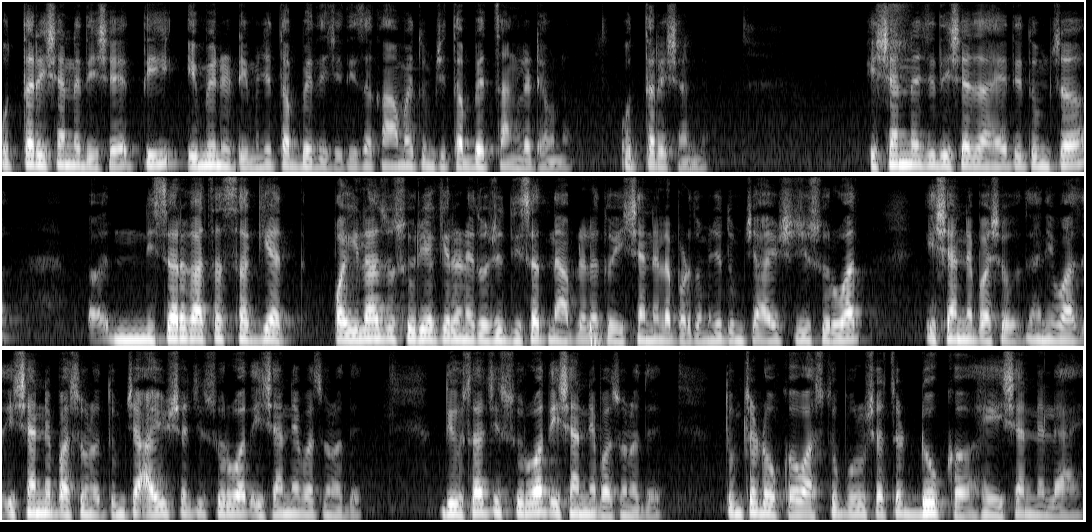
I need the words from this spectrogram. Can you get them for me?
उत्तर ईशान्य दिशा आहे ती इम्युनिटी म्हणजे तब्येतीची तिचं काम आहे तुमची तब्येत चांगलं ठेवणं उत्तर ईशान्य. ईशान्याची दिशा जी आहे ती तुमचं निसर्गाचा सगळ्यात पहिला जो सूर्यकिरण आहे तो जो दिसत नाही आपल्याला तो ईशान्येला पडतो. म्हणजे तुमच्या आयुष्याची सुरुवात ईशान्येपासून होते आणि वास ईशान्येपासून तुमच्या आयुष्याची सुरुवात ईशान्येपासून होते. दिवसाची सुरुवात ईशान्येपासून होते. तुमचं डोकं वास्तुपुरुषाचं डोकं हे ईशान्येला आहे.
